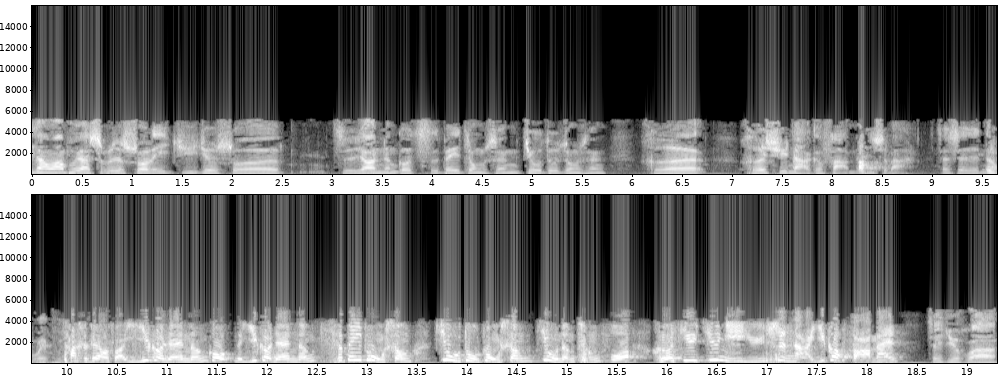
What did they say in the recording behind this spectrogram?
藏王菩萨是不是说了一句，就是说，只要能够慈悲众生、救度众生，何何须哪个法门，是吧？这是哪位菩萨？他是这样说：一个人能够，一个人能慈悲众生、救度众生，就能成佛。何须拘泥于是哪一个法门？这句话，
